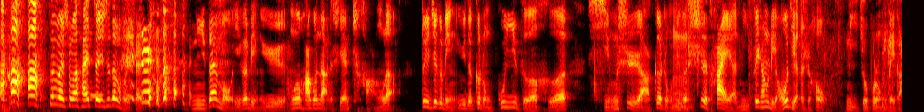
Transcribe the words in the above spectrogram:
这么说还真是这么回事儿。你在某一个领域摸爬滚打的时间长了，对这个领域的各种规则和形式啊，各种这个嗯事态呀、你非常了解了之后，你就不容易被刚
